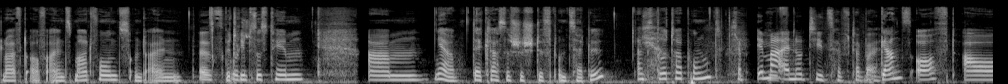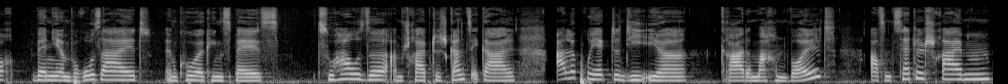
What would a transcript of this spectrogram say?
Läuft auf allen Smartphones und allen Betriebssystemen. Ähm, ja, der klassische Stift und Zettel als ja. dritter Punkt. Ich habe immer ein Notizheft dabei. Ganz oft auch, wenn ihr im Büro seid, im Coworking Space, zu Hause, am Schreibtisch, ganz egal. Alle Projekte, die ihr gerade machen wollt, auf einen Zettel schreiben,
